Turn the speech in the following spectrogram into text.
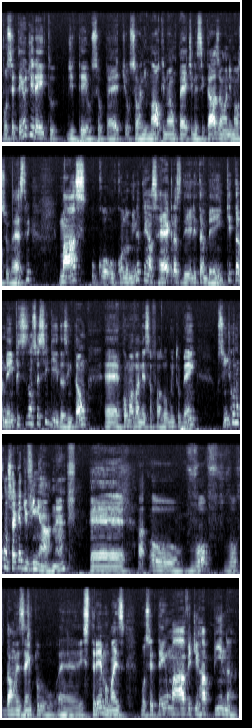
Você tem o direito de ter o seu pet, o seu animal, que não é um pet nesse caso, é um animal silvestre, mas o, o condomínio tem as regras dele também, que também precisam ser seguidas. Então, é, como a Vanessa falou muito bem, o síndico não consegue adivinhar, né? É, ah, oh, vou, vou dar um exemplo é, extremo, mas você tem uma ave de rapina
